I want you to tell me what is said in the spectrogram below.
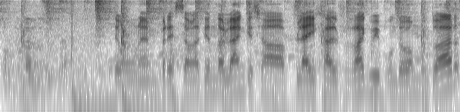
postulando sus casos. Tengo una empresa, una tienda online que se llama flyhalfrugby.com.ar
